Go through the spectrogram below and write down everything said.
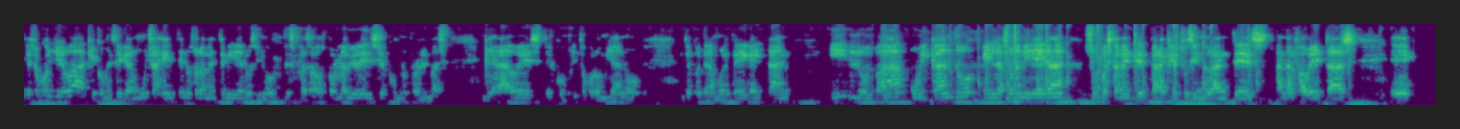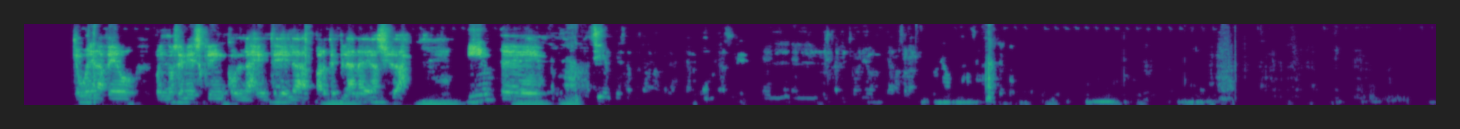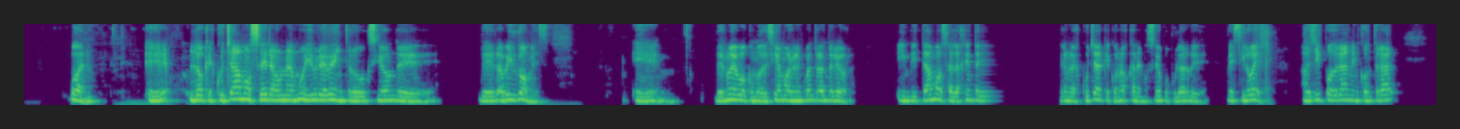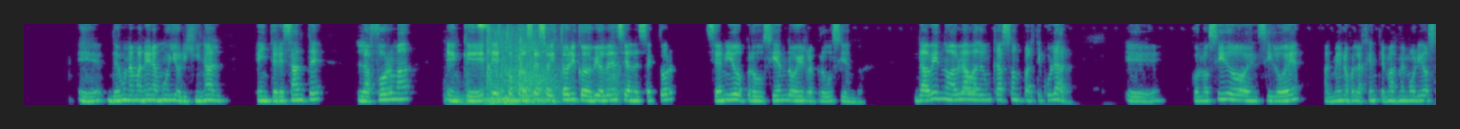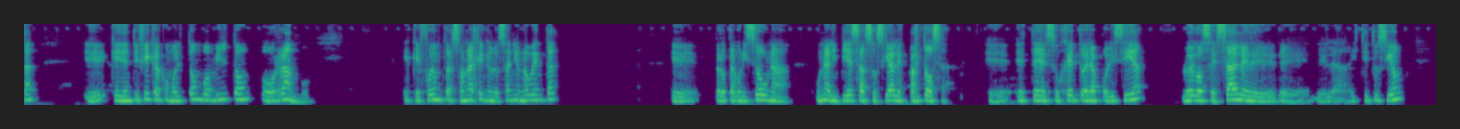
Eso conlleva a que comience a llegar mucha gente, no solamente mineros, sino desplazados por la violencia, con los problemas graves del conflicto colombiano después de la muerte de Gaitán y los va ubicando en la zona minera supuestamente para que estos ignorantes, analfabetas, eh, que huelen a feo, pues no se mezclen con la gente de la parte plana de la ciudad. Y eh, así empieza a poblarse el, el, el, territorio, ya no Bueno, eh, lo que escuchamos era una muy breve introducción de, David Gómez. Eh, de nuevo, como decíamos en el encuentro anterior, invitamos a la gente que nos escucha que conozcan el Museo Popular de, de Siloé. Allí podrán encontrar eh, de una manera muy original e interesante la forma en que estos procesos históricos de violencia en el sector se han ido produciendo y reproduciendo. David nos hablaba de un caso en particular, eh, conocido en Siloé, al menos la gente más memoriosa, eh, que identifica como el Tombo Milton o Rambo, que fue un personaje que en los años 90 protagonizó una, una limpieza social espantosa. Eh, este sujeto era policía, luego se sale de, de, la institución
